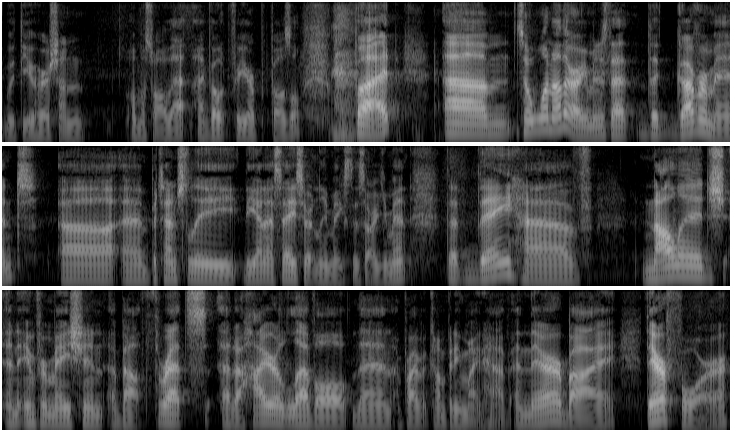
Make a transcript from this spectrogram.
with you, Hersh, on almost all that. I vote for your proposal, but um, so one other argument is that the government. Uh, and potentially the NSA certainly makes this argument that they have knowledge and information about threats at a higher level than a private company might have. And thereby, therefore,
